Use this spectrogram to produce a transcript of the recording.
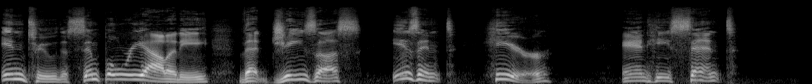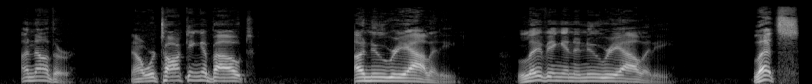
into the simple reality that Jesus isn't here and he sent another. Now we're talking about a new reality living in a new reality. Let's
